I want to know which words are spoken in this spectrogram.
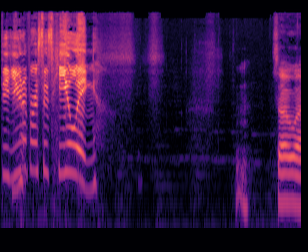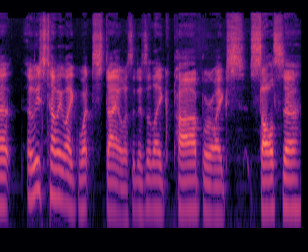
The universe is healing. So, uh, at least tell me like what style is it? Is it like pop or like s- salsa?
